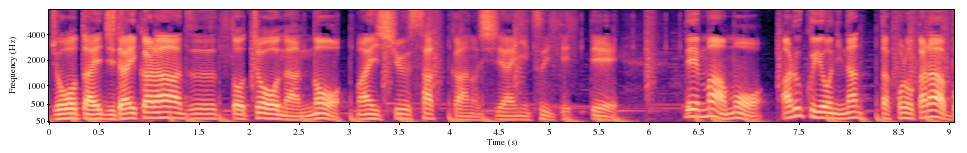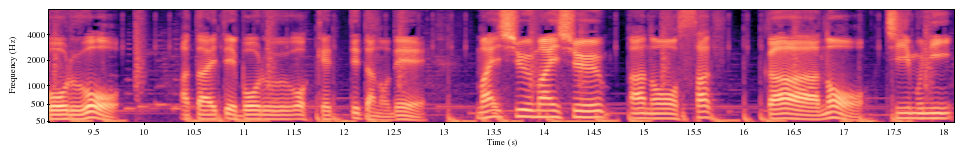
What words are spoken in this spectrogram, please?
状態時代からずっと長男の毎週サッカーの試合についていってでまあもう歩くようになった頃からボールを与えてボールを蹴ってたので毎週毎週あのサッカーのチームに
